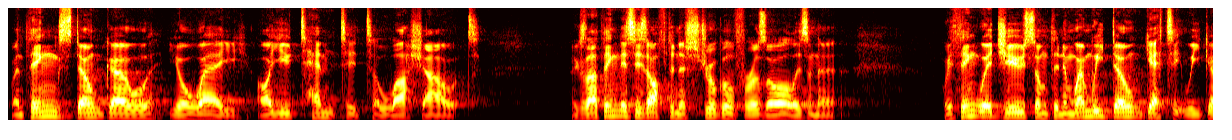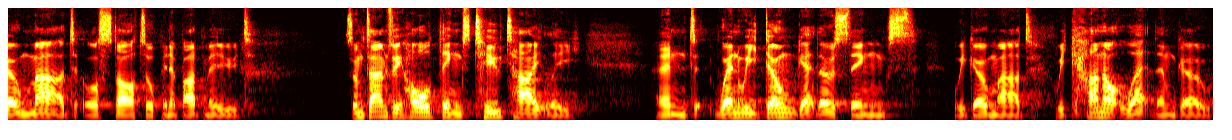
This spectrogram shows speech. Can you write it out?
When things don't go your way, are you tempted to lash out? Because I think this is often a struggle for us all, isn't it? We think we're due something, and when we don't get it, we go mad or start up in a bad mood. Sometimes we hold things too tightly, and when we don't get those things, we go mad. We cannot let them go.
